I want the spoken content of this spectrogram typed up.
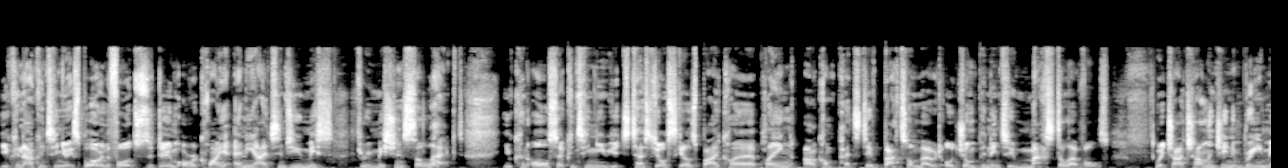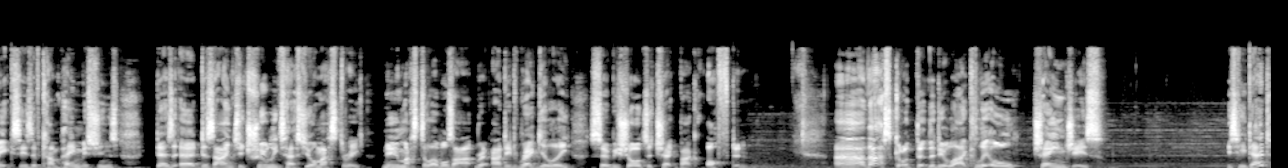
You can now continue exploring the Fortress of Doom or acquire any items you miss through Mission Select. You can also continue to test your skills by uh, playing our competitive battle mode or jumping into master levels, which are challenging remixes of campaign missions des uh, designed to truly test your mastery. New master levels are re added regularly, so be sure to check back often. Ah, that's good that they do like little changes. Is he dead?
